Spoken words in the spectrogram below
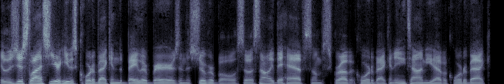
it was just last year he was quarterbacking the Baylor Bears in the Sugar Bowl. So it's not like they have some scrub at quarterback. And anytime you have a quarterback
